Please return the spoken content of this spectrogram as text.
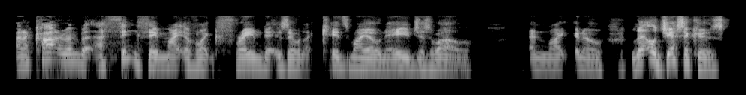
And I can't remember. I think they might have like framed it as they were like kids my own age as well. And like you know, little Jessica's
